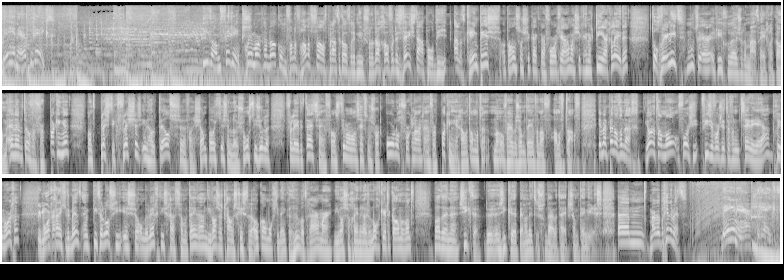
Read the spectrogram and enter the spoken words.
BNR breekt. Ivan Verrips. Goedemorgen en welkom. Vanaf half twaalf praat ik over het nieuws van de dag. Over de veestapel die aan het krimpen is. Althans, als je kijkt naar vorig jaar. Maar als je kijkt naar tien jaar geleden, toch weer niet. Moeten er rigoureuzere maatregelen komen. En we hebben het over verpakkingen. Want plastic flesjes in hotels eh, van shampootjes en lotions... die zullen verleden tijd zijn. Frans Timmermans heeft een soort oorlog verklaard aan verpakkingen. Gaan we het allemaal te- over hebben zometeen vanaf half twaalf. In mijn panel vandaag Jonathan Mol, voorzi- vicevoorzitter van het CDA. Goedemorgen. Goedemorgen. Fijn dat je er bent. En Pieter Lossi is onderweg. Die schuift zo meteen aan. Die was er trouwens gisteren ook al. Mocht je denken, huh, wat raar. Maar die was zo genereus om nog een keer te komen. Want we hadden een eh, ziekte. Dus een zieke panelist. Dus vandaar dat hij er zo meteen weer is. Ehm, maar we beginnen met. BNR breekt.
